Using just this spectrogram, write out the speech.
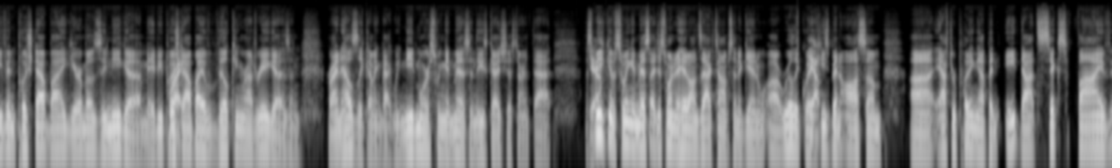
even pushed out by Guillermo Zuniga, maybe pushed Right. out by Wilking Rodriguez and Ryan Helsley coming back. We need more swing and miss, and these guys just aren't that. Yeah. Speaking of swing and miss, I just wanted to hit on Zack Thompson again, uh, really quick. Yep. He's been awesome. Uh, after putting up an 8.65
